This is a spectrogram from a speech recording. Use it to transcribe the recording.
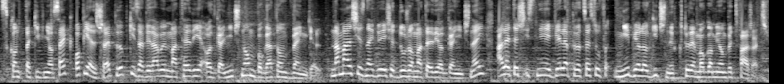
Skąd taki wniosek? Po pierwsze, próbki zawierały materię organiczną bogatą w węgiel. Na Marsie znajduje się dużo materii organicznej, ale też istnieje wiele procesów niebiologicznych, które mogą ją wytwarzać.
